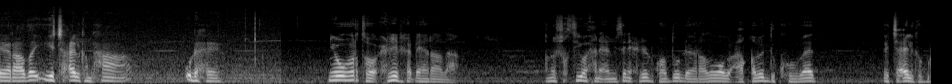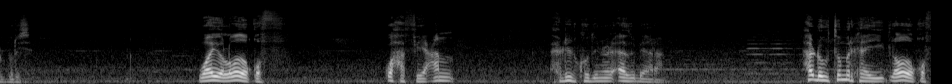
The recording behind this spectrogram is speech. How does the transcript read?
dheeraaday iyo jacaylka maxaa u dhexeeya niyow horta xidhiidhka dheeraadaa anu shaksiyan waxaan aaminsanay xidhiidhku hadduu dheeraado waaba caqabada koowaad ee jacaylka burburisa waayo labada qof waxa fiican xidhiidhkoodu inaan aada u dheeraan. Hadhowto markay labada qof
